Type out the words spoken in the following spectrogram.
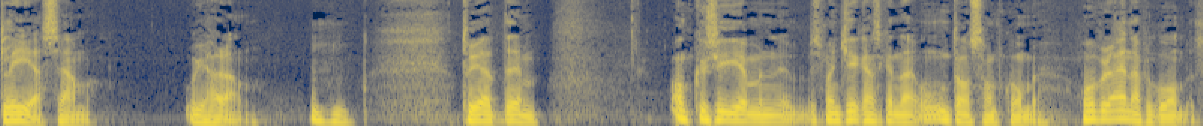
gleda saman, og i herran. Mm -hmm. Tog at, um, Onkel sier, men hvis man gjør ganske en ungdomssamkomme, hun blir ena for gommel.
